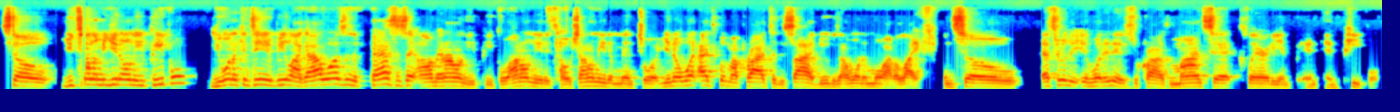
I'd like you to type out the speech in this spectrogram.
So you telling me you don't need people? You want to continue to be like I was in the past and say, oh man, I don't need people. I don't need a coach. I don't need a mentor. You know what? I put my pride to the side, dude, because I wanted more out of life. And so that's really what it is. It requires mindset, clarity, and, and, and people.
